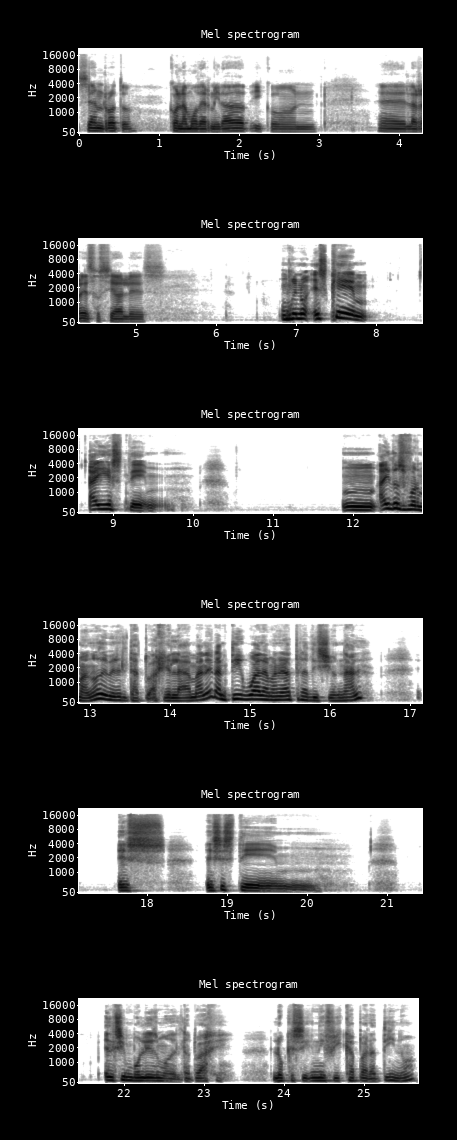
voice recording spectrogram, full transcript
se han roto con la modernidad y con eh, las redes sociales? Bueno, es que hay este. Mm, hay dos formas, ¿no? De ver el tatuaje. La manera antigua, la manera tradicional, es, es este. Mm, el simbolismo del tatuaje lo que significa para ti, ¿no?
